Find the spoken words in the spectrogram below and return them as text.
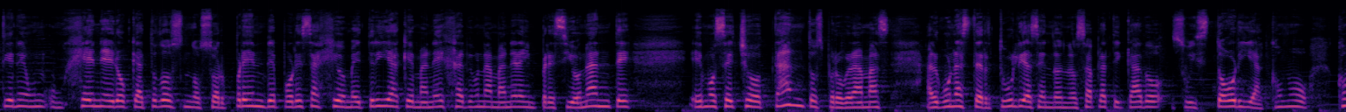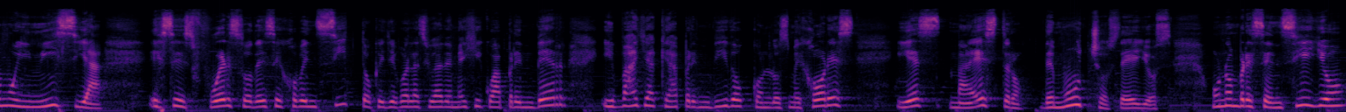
tiene un, un género que a todos nos sorprende por esa geometría que maneja de una manera impresionante. Hemos hecho tantos programas, algunas tertulias en donde nos ha platicado su historia, cómo, cómo inicia ese esfuerzo de ese jovencito que llegó a la Ciudad de México a aprender y vaya que ha aprendido con los mejores y es maestro de muchos de ellos. Un hombre sencillo,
